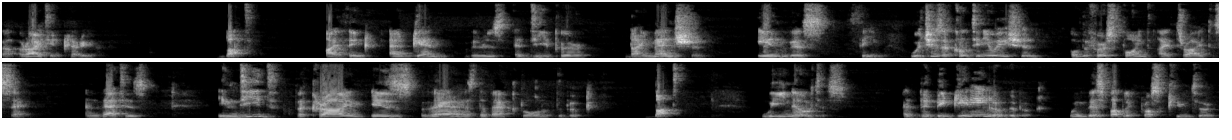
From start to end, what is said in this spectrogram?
uh, writing career. But I think again there is a deeper dimension in this theme, which is a continuation of the first point I tried to say, and that is indeed the crime is there as the backbone of the book. But we notice at the beginning of the book, when this public prosecutor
